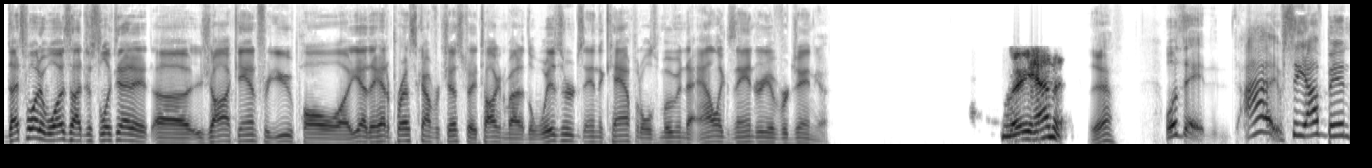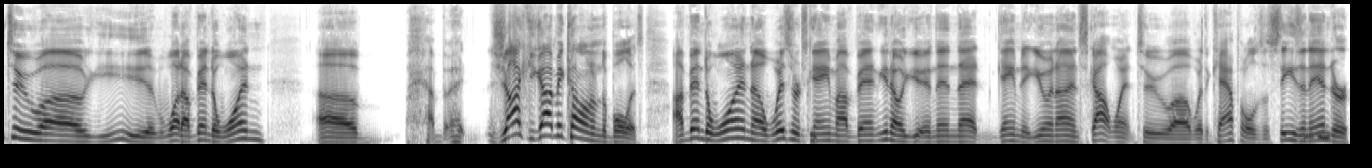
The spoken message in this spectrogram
That's what it was. I just looked at it, uh, Jacques, and for you, Paul. Uh, yeah, they had a press conference yesterday talking about it. The Wizards and the Capitals moving to Alexandria, Virginia. Well, there you have it. Yeah. Well, they, I see. I've been to uh, what? I've been to one. Uh, Jacques, you got me calling them the Bullets. I've been to one uh, Wizards game. I've been, you know, you, and then that game that you and I and Scott went to uh, with the Capitals, a season mm-hmm. ender,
